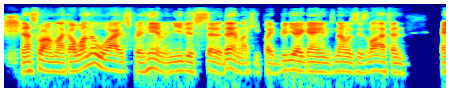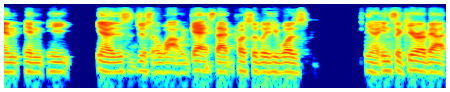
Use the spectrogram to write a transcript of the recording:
and that's why I'm like, I wonder why it's for him. And you just said it then, like he played video games and that was his life. And and and he, you know, this is just a wild guess that possibly he was, you know, insecure about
